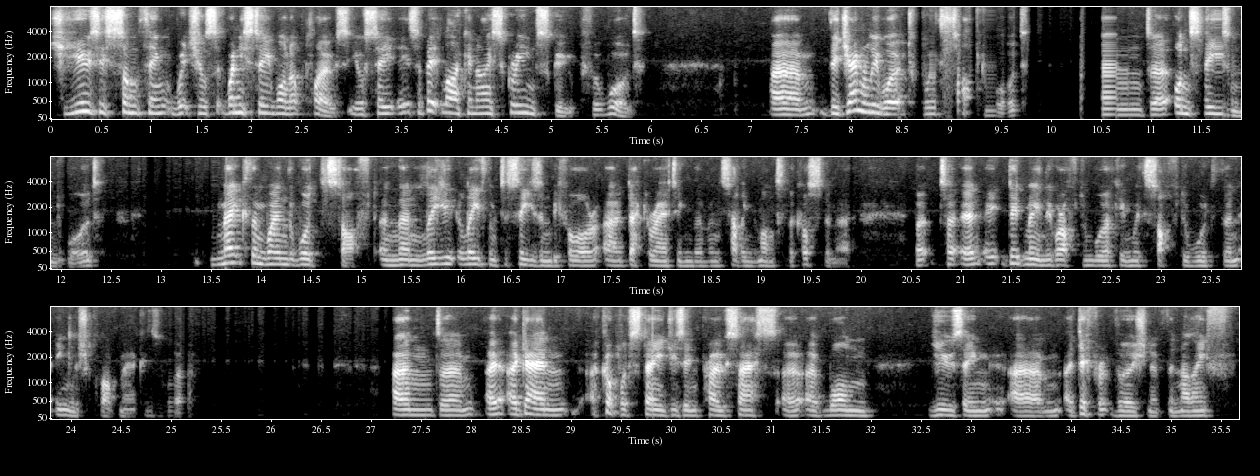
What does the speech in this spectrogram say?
she uses something which you'll when you see one up close you'll see it's a bit like an ice cream scoop for wood. Um, they generally worked with soft wood and uh, unseasoned wood. Make them when the wood's soft and then leave, leave them to season before uh, decorating them and selling them on to the customer. But uh, it did mean they were often working with softer wood than English clog makers were. And um, again, a couple of stages in process uh, of one using um, a different version of the knife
